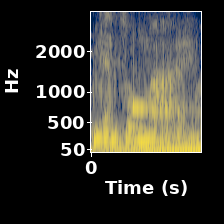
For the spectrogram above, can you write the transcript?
Mental mind.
